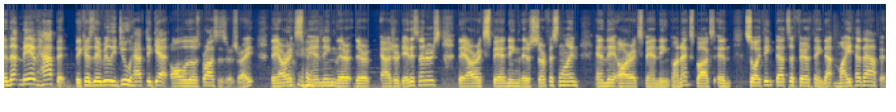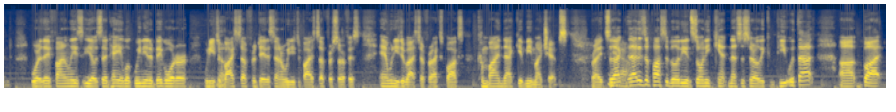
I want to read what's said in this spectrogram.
and that may have happened because they really do have to get all of those processors, right? They are expanding their their Azure data centers, they are expanding their Surface line, and they are expanding on Xbox, and so I think that's a fair thing. That might have happened where they finally, you know, said, "Hey, look, we need a big order. We need to Yeah. buy stuff for data center. We need to buy stuff for Surface, and we need to buy stuff for Xbox. Combine that, give me my chips." right? So Yeah. that, that is a possibility, and Sony can't necessarily compete with that. Uh, but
